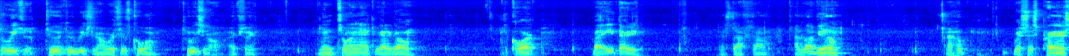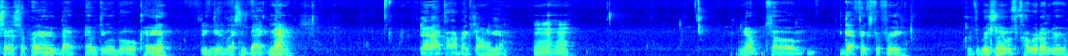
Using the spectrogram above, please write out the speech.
two weeks, two or three weeks ago, which is cool. Two weeks ago, actually. And 29th, we got to go to court by 8.30 and stuff. So, I love you. I hope, wish this prayer, says a prayer that everything will go okay. They can get a license back. And then, then our car breaks down again. Mm-hmm. Yep, so it got fixed for free. Because originally it was covered under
